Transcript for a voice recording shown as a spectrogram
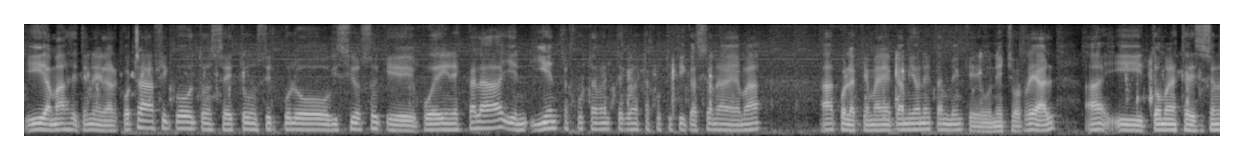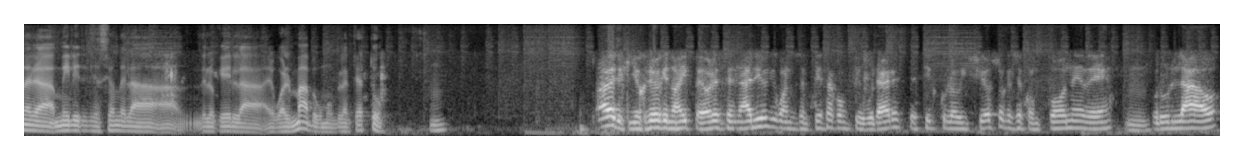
y además detiene el narcotráfico, entonces esto es un círculo vicioso que puede ir escalada y, y entra justamente con esta justificación además ah, con la quema de camiones también, que es un hecho real, ah, y toman esta decisión de la militarización de, la, de lo que es la, el Walmap, como planteas tú. A ver, yo creo que no hay peor escenario que cuando se empieza a configurar este círculo vicioso que se compone de, mm. por un lado,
